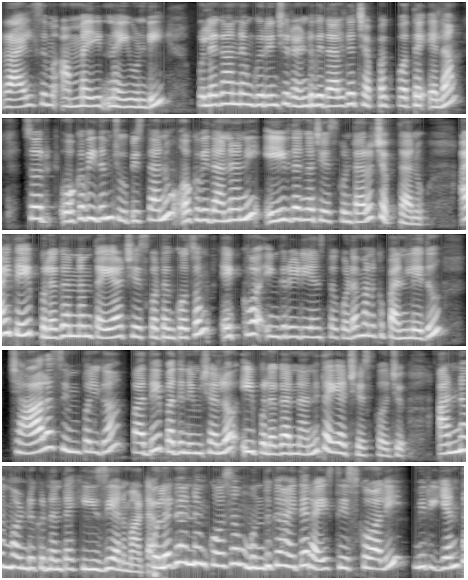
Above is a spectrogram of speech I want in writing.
రాయలసీమ అమ్మాయి నై ఉండి పులగాన్నం గురించి రెండు విధాలుగా చెప్పకపోతే ఎలా? సో ఒక విధం చూపిస్తాను ఒక విధానాన్ని ఏ విధంగా చేసుకుంటారో చెప్తాను. అయితే పులగన్నం తయారు చేసుకోవటం కోసం ఎక్కువ ఇంగ్రీడియంట్స్తో కూడా మనకు పని లేదు. చాలా సింపుల్గా పదే పది నిమిషాల్లో ఈ పులగన్నాన్ని తయారు చేసుకోవచ్చు. అన్నం వండుకున్నంత ఈజీ అనమాట పులగన్నం కోసం ముందుగా అయితే రైస్ తీసుకోవాలి. మీరు ఎంత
